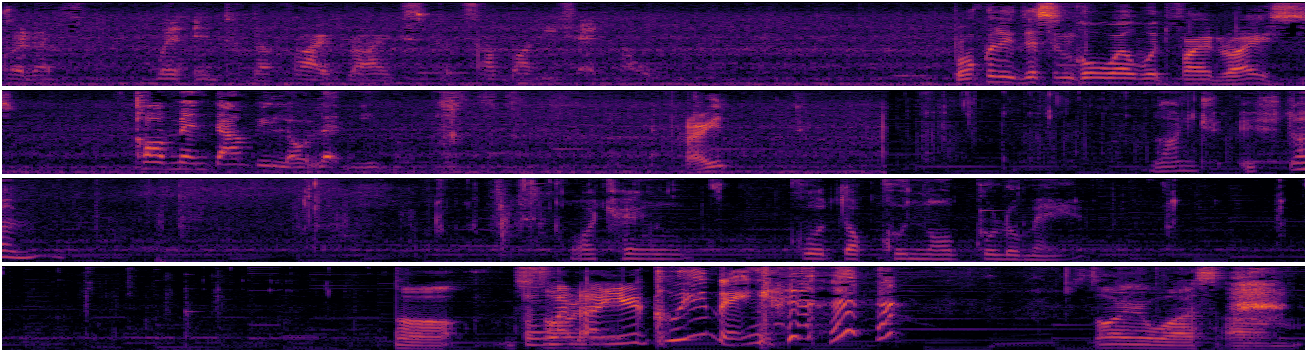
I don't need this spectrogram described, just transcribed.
could have went into the fried rice, but somebody said no. Broccoli doesn't go well with fried rice, Comment down below, let me know. right? Lunch is done. Watching Kodoku no Gurume. So, story, What are you cleaning? story was um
